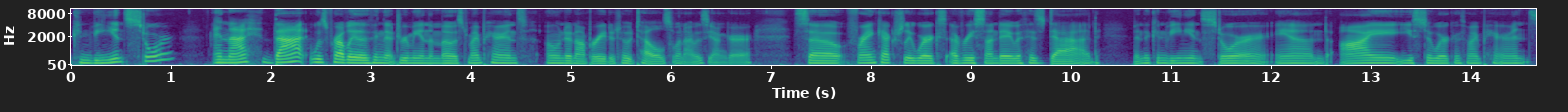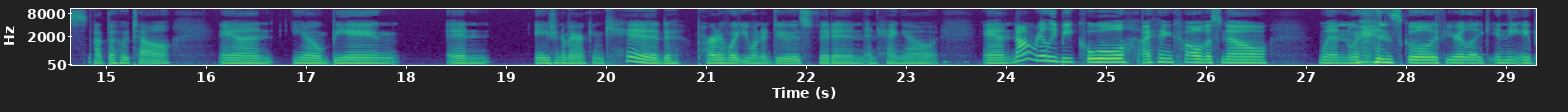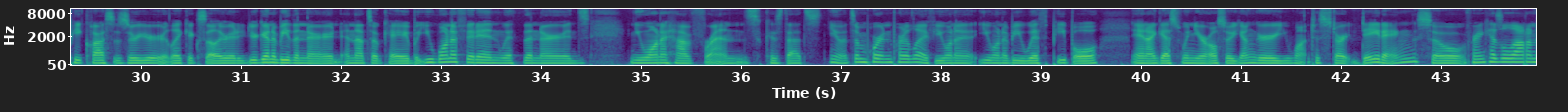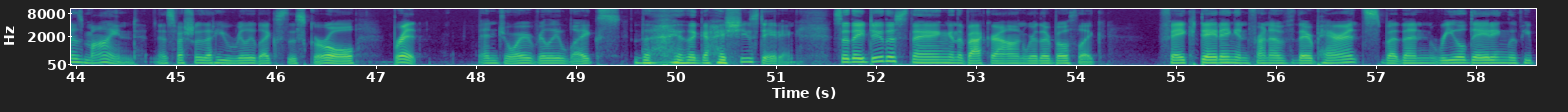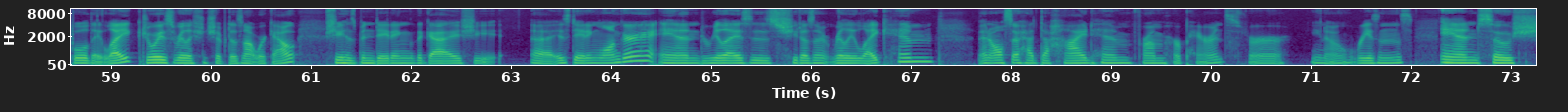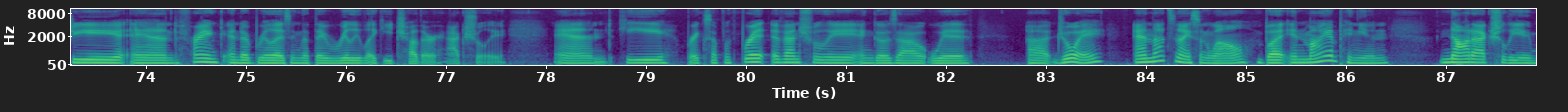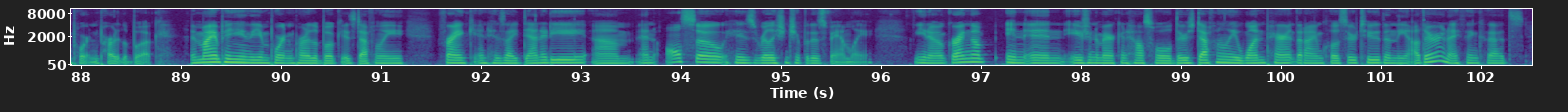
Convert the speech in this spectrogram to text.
convenience store. And that that was probably the thing that drew me in the most. My parents owned and operated hotels when I was younger. So Frank actually works every Sunday with his dad in the convenience store and I used to work with my parents at the hotel and you know being an Asian American kid, part of what you want to do is fit in and hang out and not really be cool. I think all of us know when we're in school, if you're like in the AP classes or you're like accelerated, you're going to be the nerd and that's okay. But you want to fit in with the nerds and you want to have friends because that's, you know, it's an important part of life. You want to, you want to be with people. And I guess when you're also younger, you want to start dating. So Frank has a lot on his mind, especially that he really likes this girl, Brit and Joy really likes the the guy she's dating. So they do this thing in the background where they're both like fake dating in front of their parents, but then real dating the people they like. Joy's relationship does not work out. She has been dating the guy she uh, is dating longer and realizes she doesn't really like him and also had to hide him from her parents for you know, reasons. And so she and Frank end up realizing that they really like each other, actually and he breaks up with Brit eventually and goes out with uh, Joy, and that's nice and well. But in my opinion, not actually an important part of the book. In my opinion, the important part of the book is definitely Frank and his identity, um, and also his relationship with his family. You know, growing up in an Asian American household, there's definitely one parent that I'm closer to than the other, and I think that's,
